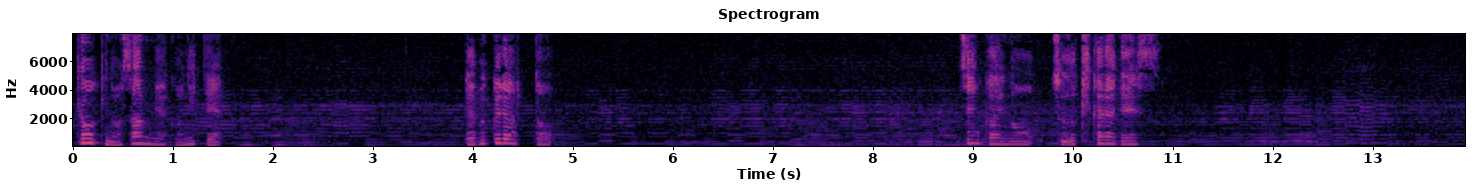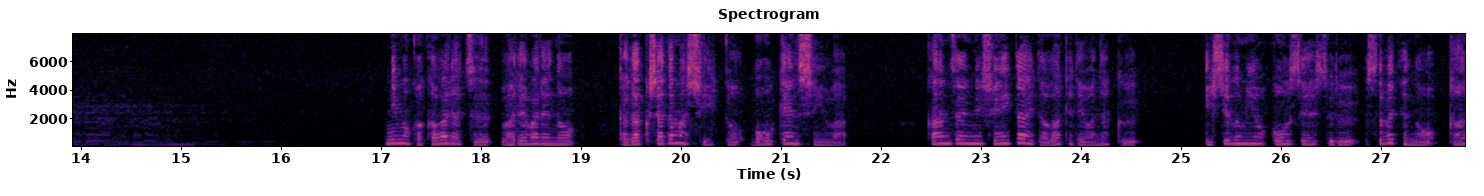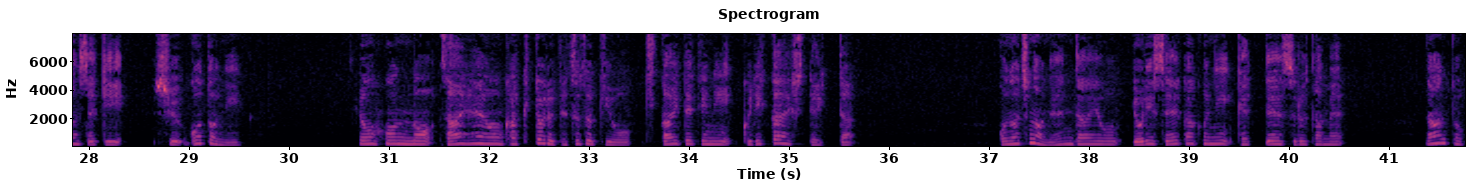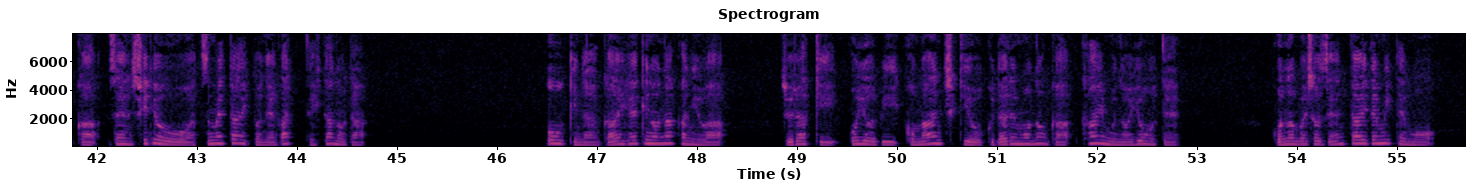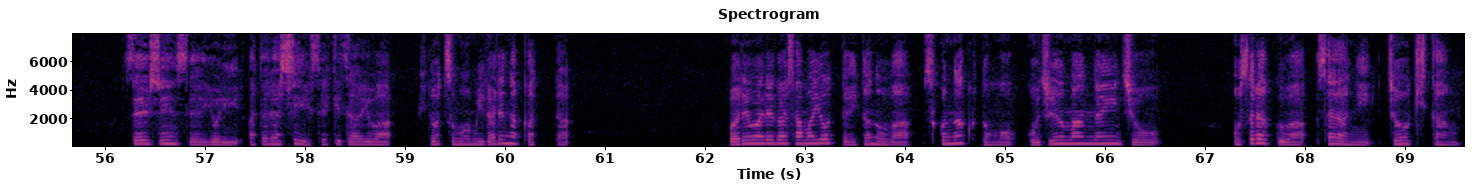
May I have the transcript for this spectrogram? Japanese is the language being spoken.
狂気の山脈にてラブクラフト。前回の続きからです。にもかかわらず我々の科学者魂と冒険心は完全に死に絶えたわけではなく石組みを構成するすべての岩石種ごとに標本の再編を書き取る手続きを機械的に繰り返していった。この地の年代をより正確に決定するため何とか全資料を集めたいと願っていたのだ。大きな外壁の中にはジュラ紀及びコマンチ紀を下るものが皆無のようでこの場所全体で見ても精神性より新しい石材は一つも見られなかった。我々がさまよっていたのは少なくとも50万年以上。おそらくはさらに長期間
